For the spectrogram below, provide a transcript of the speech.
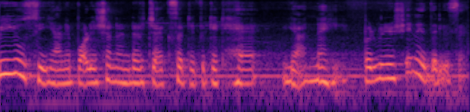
पीयूसी यानी पॉल्यूशन अंडर चेक सर्टिफिकेट है या नहीं। për virëshin e delise.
